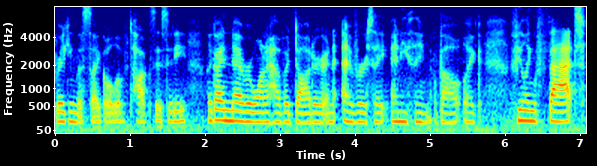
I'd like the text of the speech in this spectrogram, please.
breaking the cycle of toxicity. Like, I never want to have a daughter and ever say anything about, like, feeling fat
